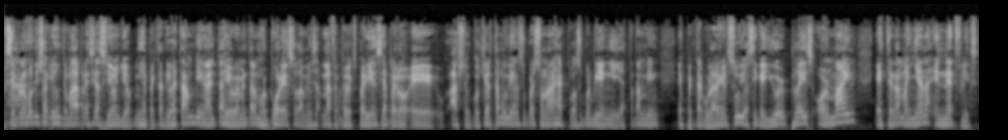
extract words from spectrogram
siempre Ah. lo hemos dicho aquí, es un tema de apreciación. Yo, mis expectativas estaban bien altas y obviamente a lo mejor por eso también me afectó la experiencia, pero eh, Ashton Kutcher está muy bien en su personaje, actúa súper bien y ella está también espectacular en el suyo. Así que Your Place or Mine estrena mañana en Netflix.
